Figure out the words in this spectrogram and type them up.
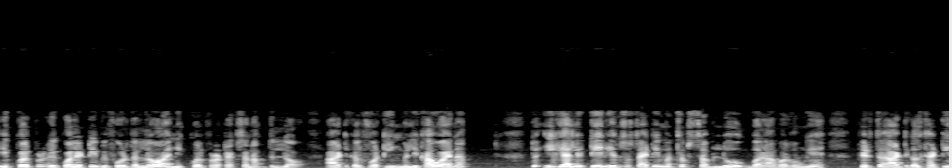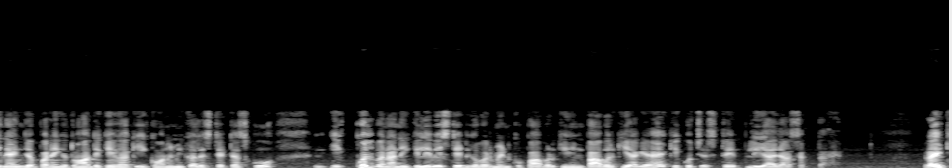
equal equality before the law and equal protection of the law article 14 में लिखा हुआ है ना? तो इगैलिटेरियन सोसाइटी मतलब सब लोग बराबर होंगे। फिर तो आर्टिकल 39 जब पढ़ेंगे तो वहाँ देखिएगा कि इकोनॉमिकल स्टेटस को इक्वल बनाने के लिए भी स्टेट गवर्नमेंट को पावर की पावर किया गया है कि कुछ स्टेप लिया जा सकता है। राइट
